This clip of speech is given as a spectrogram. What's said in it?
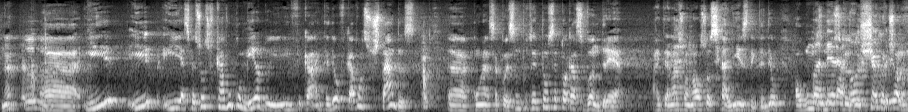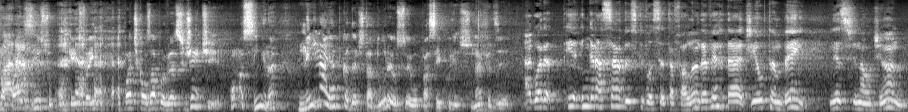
Né? Uhum. Ah, e, e, e, as pessoas ficavam com medo e, ficar, entendeu? Ficavam assustadas ah, com essa coisa. Então, se você tocasse Vandré, a Internacional Socialista, entendeu? Algumas Bandeira músicas do Chico, eu disse, olha, não faz isso, porque isso aí pode causar problemas. Gente, como assim, né? Nem na época da ditadura eu, eu passei por isso, né? Quer dizer... Agora, engraçado isso que você está falando, é verdade. Eu também, nesse final de ano,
